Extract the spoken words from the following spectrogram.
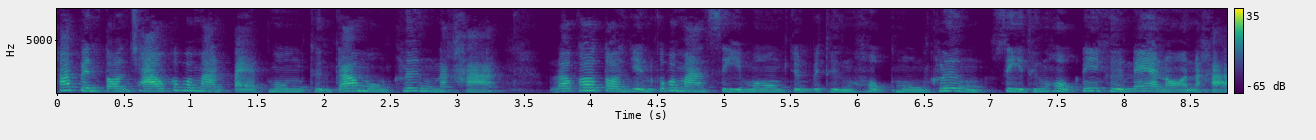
ถ้าเป็นตอนเช้าก็ประมาณ 8 โมงถึง 9 โมงครึ่งนะคะ แล้วก็ตอนเย็นก็ประมาณ 4 โมงจนไปถึง 6 โมงครึ่ง 4 ถึง 6 นี่คือแน่นอนนะคะ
